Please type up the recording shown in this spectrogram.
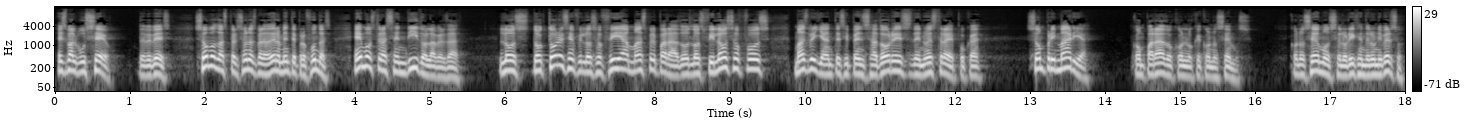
es balbuceo de bebés. Somos las personas verdaderamente profundas. Hemos trascendido la verdad. Los doctores en filosofía más preparados, los filósofos más brillantes y pensadores de nuestra época, son primaria comparado con lo que conocemos. Conocemos el origen del universo.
